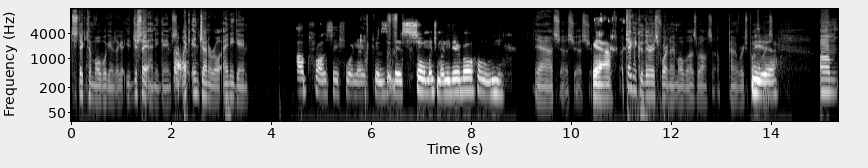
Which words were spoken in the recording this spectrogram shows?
stick to mobile games. I guess you just say any games, like in general, any game. I'll probably say Fortnite because there's so much money there, bro. Holy. Yeah, that's true. That's true. That's true. Yeah. Uh, Technically, there is Fortnite mobile as well, so kind of works both ways. Yeah. Um,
